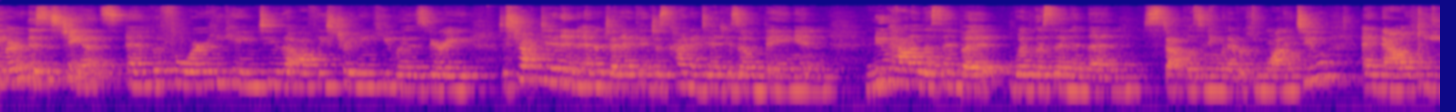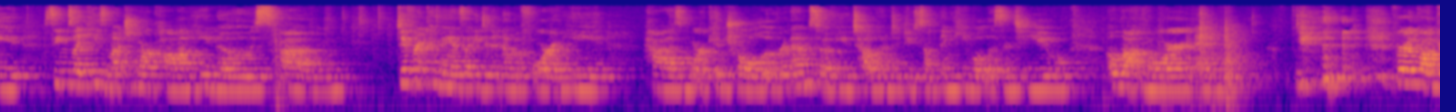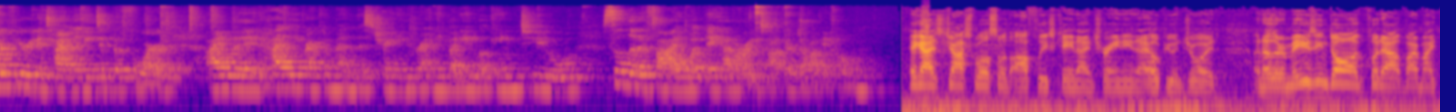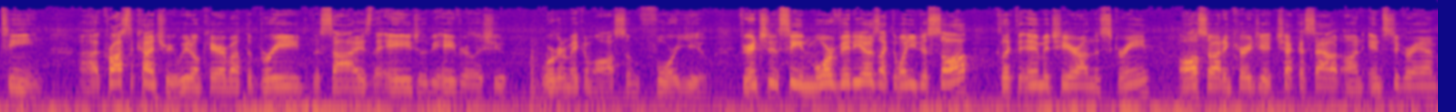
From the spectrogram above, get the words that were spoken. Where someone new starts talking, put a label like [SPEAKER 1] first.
[SPEAKER 1] Taylor, this is Chance, and before he came to the off-leash training, he was very distracted and energetic and just kind of did his own thing and knew how to listen, but would listen and then stop listening whenever he wanted to. And now he seems like he's much more calm. He knows um, different commands that he didn't know before, and he has more control over them. So if you tell him to do something, he will listen to you a lot more and for a longer period of time than he did before. I would highly recommend this training for anybody looking to solidify what they have already taught their dog at home.
[SPEAKER 2] Hey guys, Josh Wilson with Off Leash Canine Training. I hope you enjoyed another amazing dog put out by my team. Uh, across the country, we don't care about the breed, the size, the age, or the behavioral issue. We're going to make them awesome for you. If you're interested in seeing more videos like the one you just saw, click the image here on the screen. Also, I'd encourage you to check us out on Instagram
